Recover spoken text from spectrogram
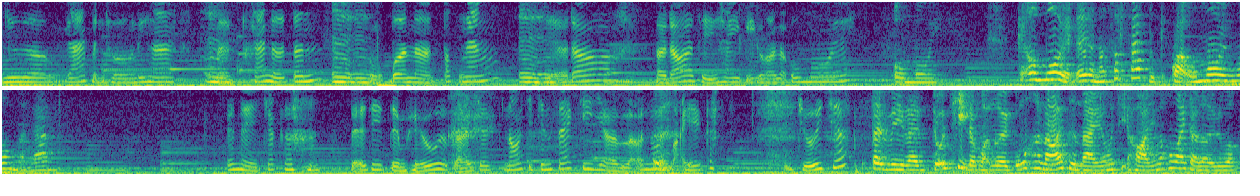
như ờ, gái bình thường đi ha ừ. khá nữ tính Ừ, ừ. một bên là tóc ngắn Ừ, thì ừ. ở đó ở đó thì hay bị gọi là ô môi ấy. Ôm môi. Cái ôm môi ở đây là nó xuất phát từ cái quả ôm môi đúng không hả Lan? Cái này chắc để đi tìm hiểu lại cho nói cho chính xác chứ giờ lỡ nói bậy cái chửi chết. Tại vì là chỗ chị là mọi người cũng nói từ này không? Chị hỏi nhưng mà không ai trả lời được.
